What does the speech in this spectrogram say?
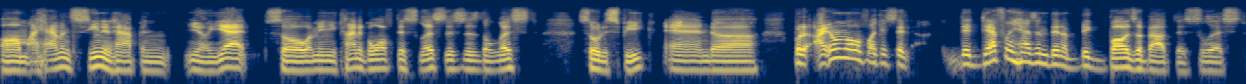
Um, I haven't seen it happen, you know, yet. So I mean, you kind of go off this list. This is the list, so to speak. And uh, but I don't know if, like I said, there definitely hasn't been a big buzz about this list.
